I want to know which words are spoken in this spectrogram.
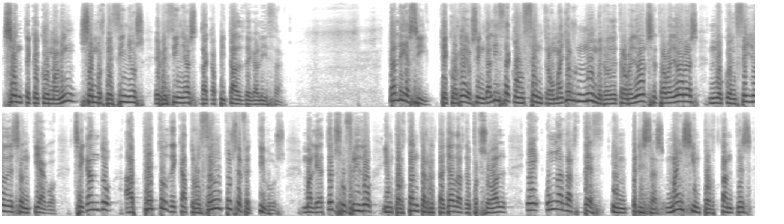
Xente que, como a min, somos veciños e veciñas da capital de Galiza. Tal é así que Correos en Galiza concentra o maior número de traballadores e traballadoras no Concello de Santiago, chegando a preto de 400 efectivos, male a ter sufrido importantes retalladas de persoal e unha das 10 empresas máis importantes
